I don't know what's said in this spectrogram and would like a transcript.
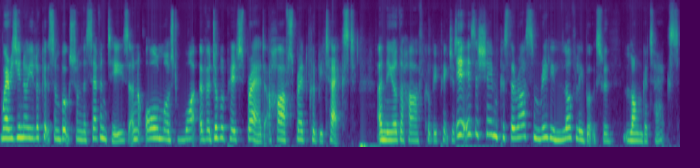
Whereas, you know, you look at some books from the 70s and almost what of a double page spread, a half spread could be text and the other half could be pictures. It is a shame because there are some really lovely books with longer text.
